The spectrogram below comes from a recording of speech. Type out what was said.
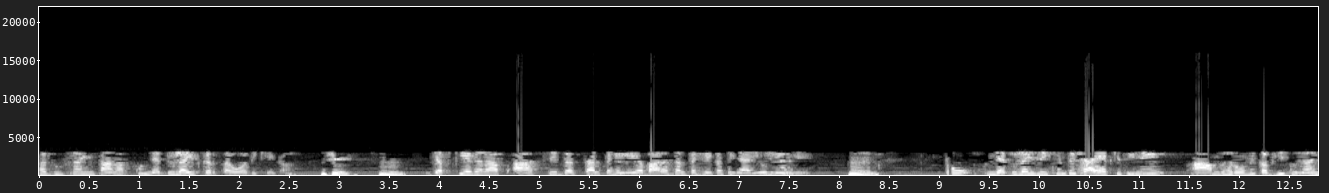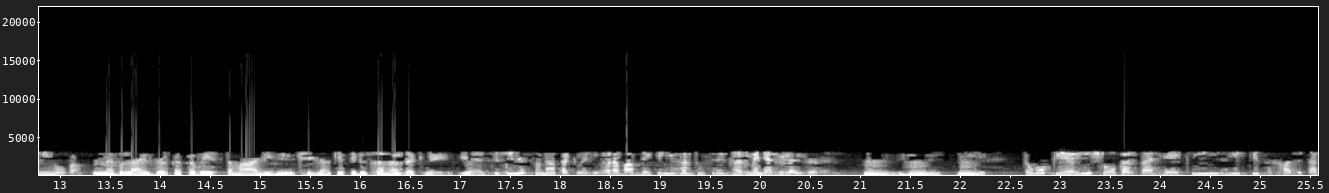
हर दूसरा इंसान आपको नेबुलाइज करता हुआ दिखेगा। जी जबकि अगर आप आज से 10 साल पहले या 12 साल पहले का सिनेरियो लेंगे तो नेबुलाइजेशन तो शायद किसी ने आम घरों में कभी सुना ही होगा। नेबुलाइजर का कभी इस्तेमाल ही नहीं किया किसी ने सुना तक नहीं। किसी ने सुना तक नहीं। और अब आप देखेंगे हर दूसरे घर में नेबुलाइजर है। हम्म हम्म हम्म। तो वो क्लियरली शो करता है कि ये किस हद तक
